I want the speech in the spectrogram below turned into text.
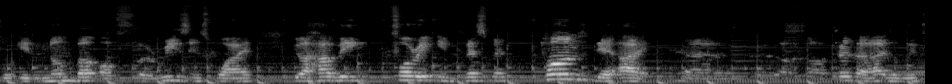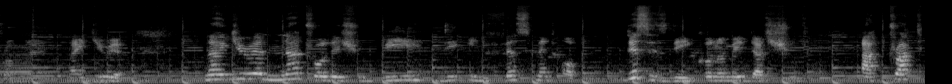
to a number of uh, reasons why you are having foreign investment turn their eye, uh, turn their eyes away from Nigeria. Nigeria naturally should be the investment hub. This is the economy that should attract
